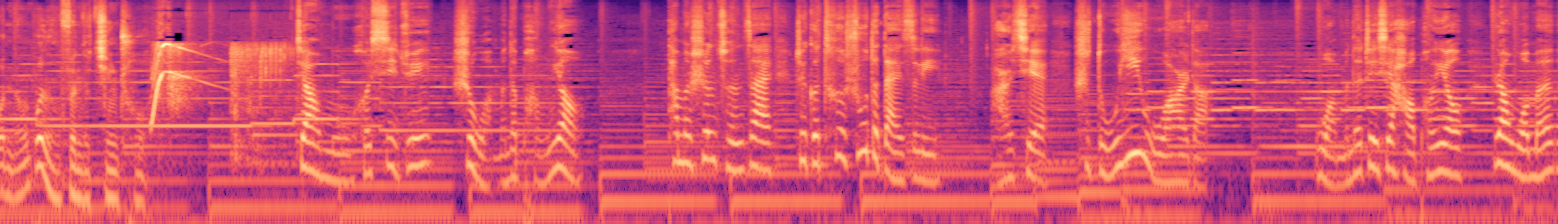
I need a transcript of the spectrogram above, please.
我能不能分得清楚。酵母和细菌是我们的朋友，它们生存在这个特殊的袋子里。而且是独一无二的。我们的这些好朋友让我们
